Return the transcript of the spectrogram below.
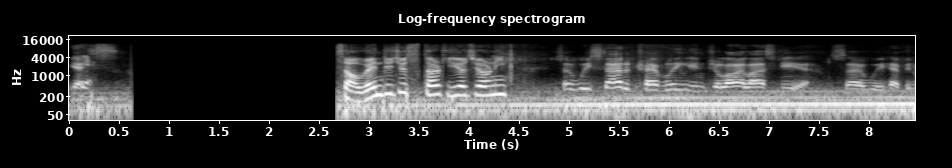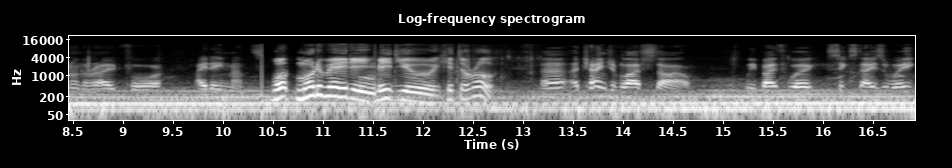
yes. yes. So when did you start your journey? So we started traveling in July last year. So we have been on the road for 18 months. What motivating made you hit the road? Uh, a change of lifestyle. We both work six days a week,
